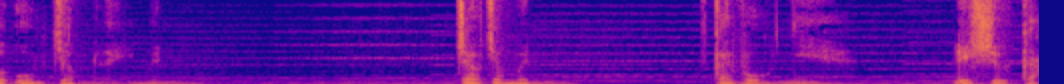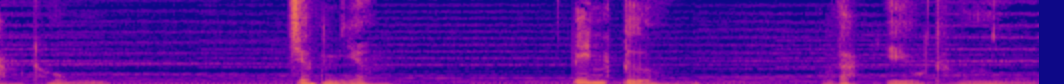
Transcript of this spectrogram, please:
tôi ôm chầm lấy mình. Trao cho mình cái vỗ nhẹ để sự cảm thông, chấp nhận, tin tưởng và yêu thương.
